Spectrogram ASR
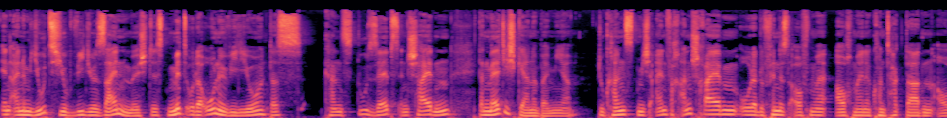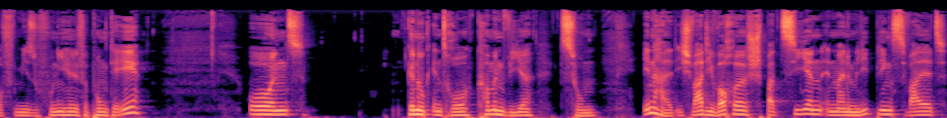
in einem YouTube-Video sein möchtest, mit oder ohne Video, das kannst du selbst entscheiden, dann melde dich gerne bei mir. Du kannst mich einfach anschreiben oder du findest auch meine Kontaktdaten auf misophoniehilfe.de. Und genug Intro, kommen wir zum Inhalt. Ich war die Woche spazieren in meinem Lieblingswald,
